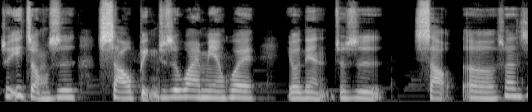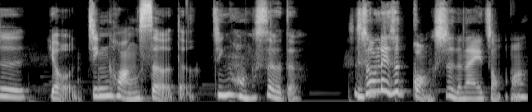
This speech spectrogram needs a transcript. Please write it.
就一种是烧饼，就是外面会有点就是烧，呃，算是有金黄色的，金黄色的。你说类似广式的那一种吗？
